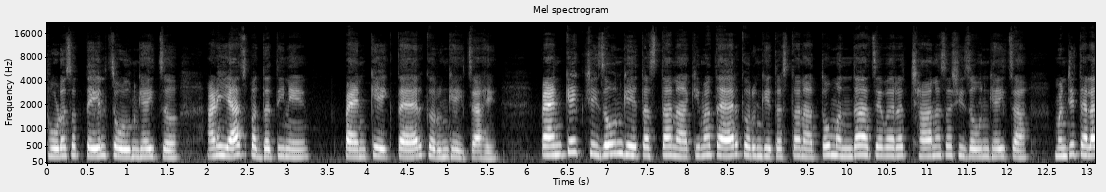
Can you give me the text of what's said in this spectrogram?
थोडंसं तेल चोळून घ्यायचं आणि याच पद्धतीने पॅनकेक तयार करून घ्यायचा आहे. पॅनकेक शिजवून घेत असताना किंवा तयार करून घेत असताना तो मंद आचेवरच छान असा शिजवून घ्यायचा. म्हणजे त्याला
